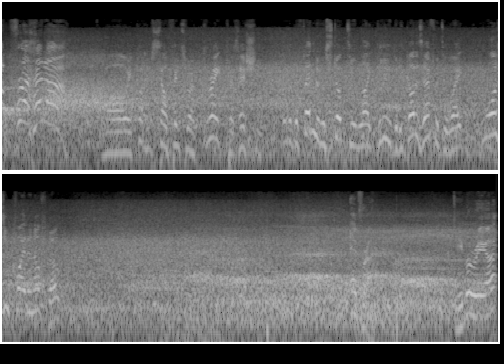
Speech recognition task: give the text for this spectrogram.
Up for a header! Oh, he got himself into a great position. Well, the defender was stuck to him like glue, but he got his effort away. It wasn't quite enough, though. Evra. Di Maria.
